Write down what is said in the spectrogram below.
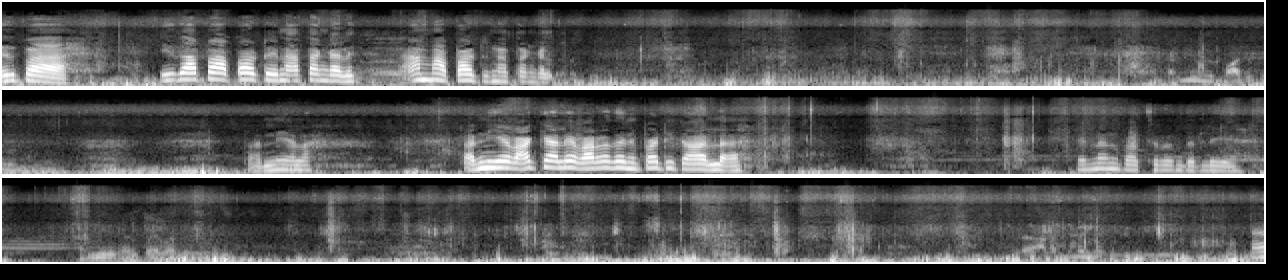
எதுப்பா? இதாப்பா அப்பா விட்டு நாத்தாங்கால் ஆமாம் அப்பா விட்டு நாத்தாங்கால் தண்ணியெல்லாம். தண்ணியை வாய்க்காலே வர்றதை நிப்பாட்டிட்டா இல்லை என்னன்னு பார்த்துருன்னு தெரியலையே. ஆ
